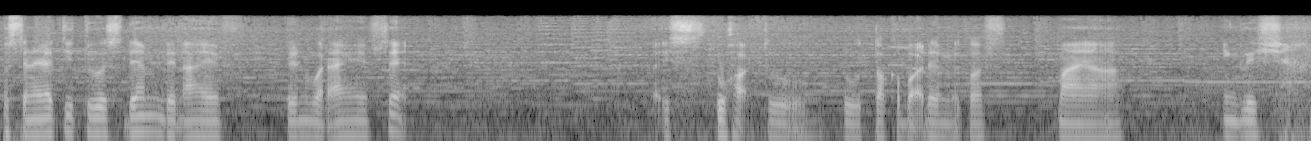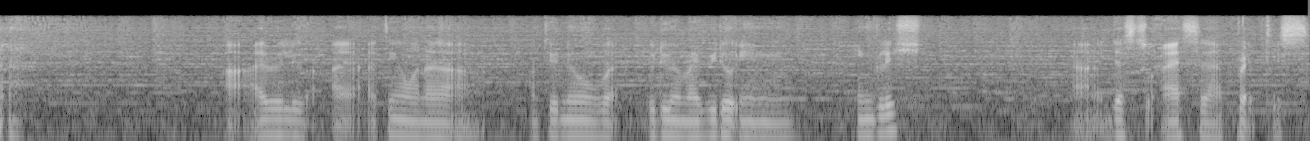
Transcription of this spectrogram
personality towards them than I have than what I have said. It's too hard to to talk about them because my uh, English. uh, I really I, I think I wanna continue what doing my video in English uh, just as a practice.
